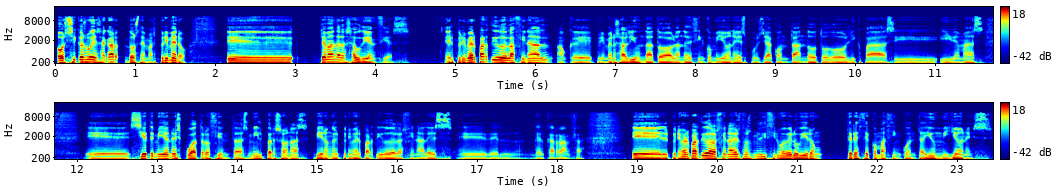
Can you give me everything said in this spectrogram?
os sí que os voy a sacar dos temas. Primero, eh, tema de las audiencias. El primer partido de la final, aunque primero salió un dato hablando de 5 millones, pues ya contando todo League Pass y, demás, eh, 7 millones 400 mil personas vieron el primer partido de las finales eh, del, Carranza. El primer partido de las finales 2019 lo vieron 13,51 millones.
